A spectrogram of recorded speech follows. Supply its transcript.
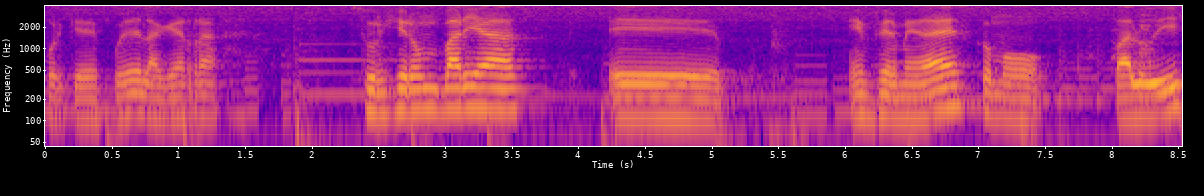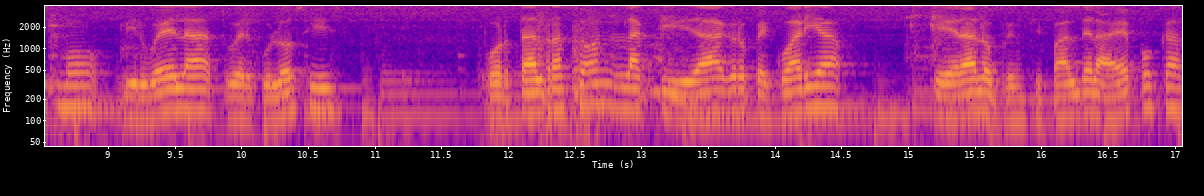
porque después de la guerra surgieron varias eh, enfermedades como paludismo, viruela, tuberculosis. Por tal razón, la actividad agropecuaria, que era lo principal de la época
